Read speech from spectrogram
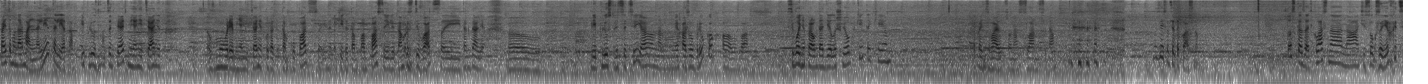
Поэтому нормально. Лето, лето. И плюс 25 меня не тянет в море, меня не тянет куда-то там купаться и на какие-то там пампасы или там раздеваться и так далее. Э, при плюс 30 я, я хожу в брюках. А сегодня, правда, одела шлепки такие как они называются у нас, сланцы, да. Ну, здесь вообще-то классно. Что сказать, классно на часок заехать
